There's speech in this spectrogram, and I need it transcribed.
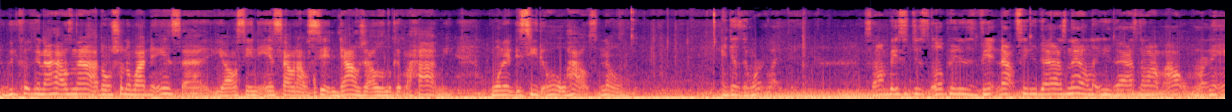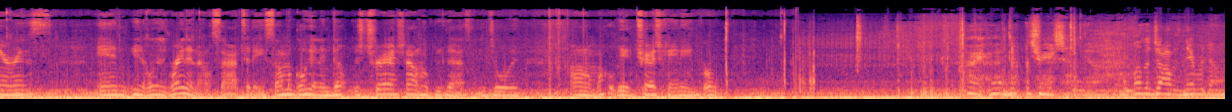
We cook in our house now. I don't show nobody the inside. Y'all seen the inside when I was sitting down. Y'all was looking behind me. Wanted to see the whole house. No, it doesn't work like that. So I'm basically just up here just venting out to you guys now, letting you guys know I'm out running errands. And, you know, it's raining outside today. So I'm going to go ahead and dump this trash out. I hope you guys enjoy. Um, I hope that trash can ain't broke. All right, I'm going to dump the trash out, y'all. Mother job is never done.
